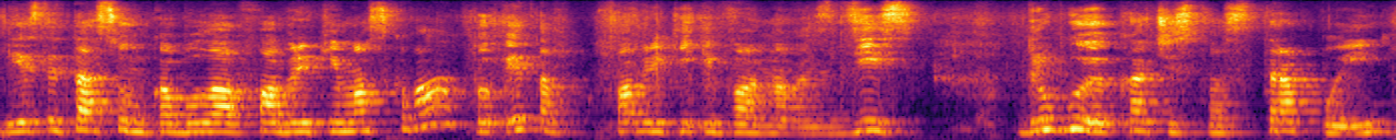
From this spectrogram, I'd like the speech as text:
Если та сумка была в фабрике Москва, то это в фабрике Иваново. Здесь другое качество стропы.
